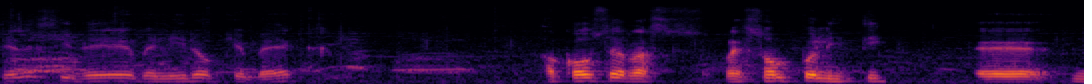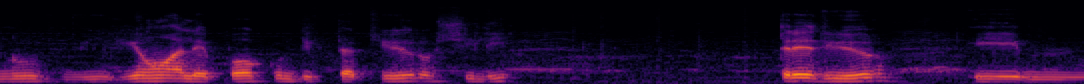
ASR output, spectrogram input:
J'ai décidé de venir au Québec à cause de raisons politiques. Nous vivions à l'époque une dictature au Chili très dure et mm,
